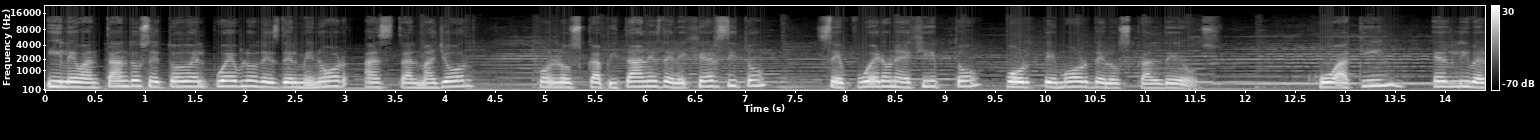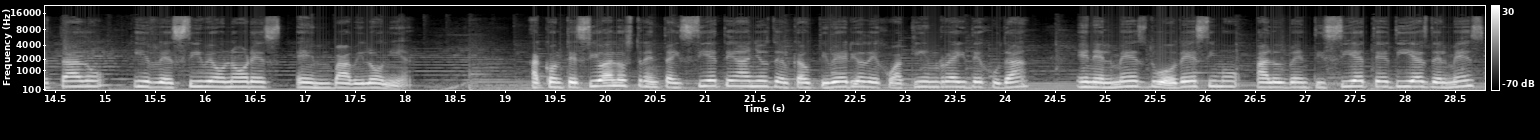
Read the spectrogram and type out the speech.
y levantándose todo el pueblo desde el menor hasta el mayor, con los capitanes del ejército, se fueron a Egipto por temor de los caldeos. Joaquín es libertado y recibe honores en Babilonia. Aconteció a los 37 años del cautiverio de Joaquín, rey de Judá, en el mes duodécimo, a los 27 días del mes,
